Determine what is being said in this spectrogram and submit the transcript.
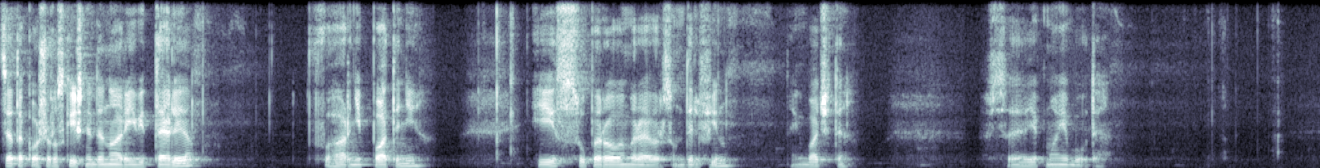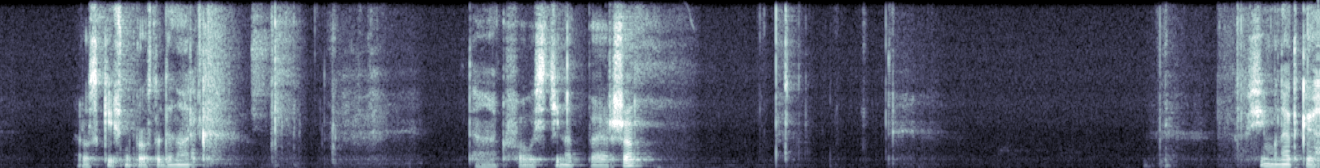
Це також розкішний динарій від Телія. В гарній патині. І з суперовим реверсом. Дельфін. Як бачите, все як має бути. Розкішний просто динарик. Так, Фаустіна перша. Всі монетки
